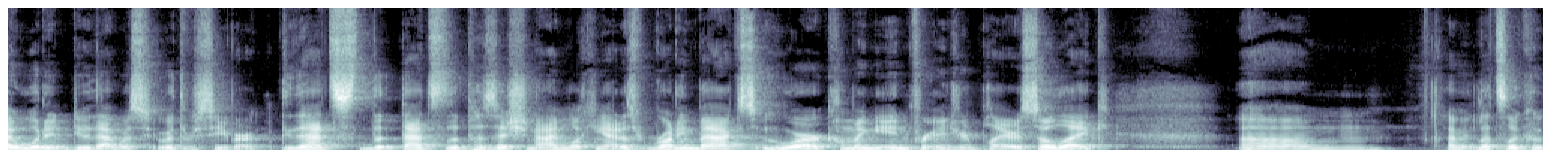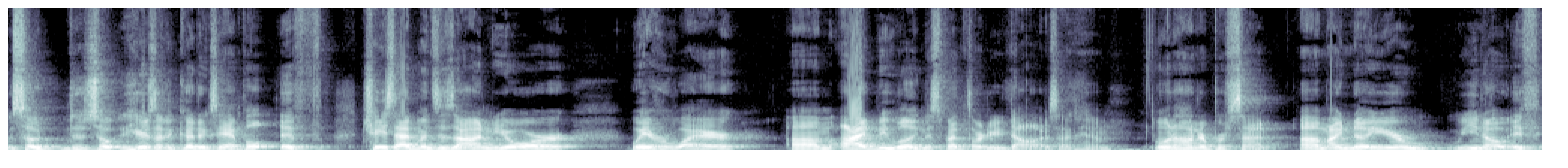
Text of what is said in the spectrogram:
I wouldn't do that with with receiver. That's the that's the position I'm looking at is running backs who are coming in for injured players. So like, um, I mean, let's look. Who, so so here's a good example. If Chase Edmonds is on your waiver wire, um, I'd be willing to spend thirty dollars on him, one hundred percent. Um, I know you're, you know, if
